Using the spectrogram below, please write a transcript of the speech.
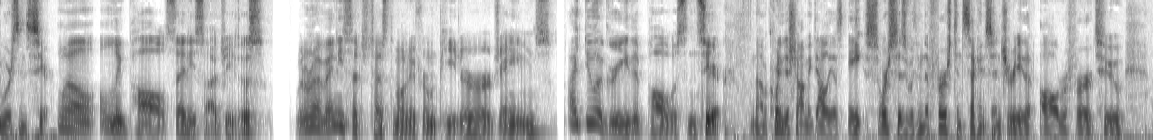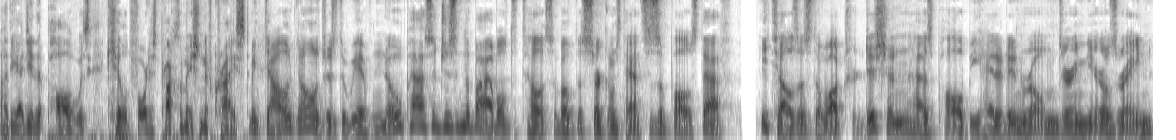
were sincere. Well, only Paul said he saw Jesus. We don't have any such testimony from Peter or James. I do agree that Paul was sincere. Now, according to Sean McDowell, he has eight sources within the first and second century that all refer to uh, the idea that Paul was killed for his proclamation of Christ. McDowell acknowledges that we have no passages in the Bible to tell us about the circumstances of Paul's death. He tells us that while tradition has Paul beheaded in Rome during Nero's reign,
